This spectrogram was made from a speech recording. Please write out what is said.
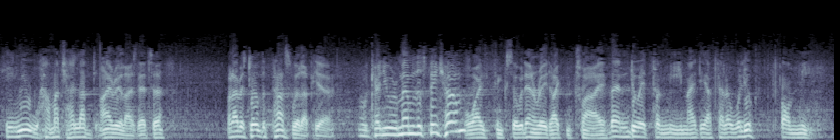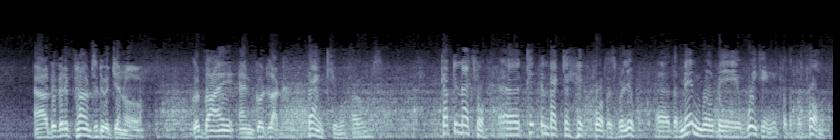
he knew how much I loved it. I realize that, sir. When I was told the password up here. Well, can you remember the speech, Holmes? Oh, I think so. At any rate, I can try. Then do it for me, my dear fellow, will you? For me. I'll be very proud to do it, General. Goodbye and good luck. Thank you, Holmes. Captain Maxwell, uh, take them back to headquarters, will you? Uh, the men will be waiting for the performance.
